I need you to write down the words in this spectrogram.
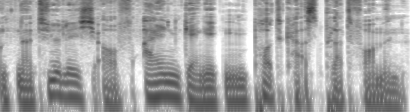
und natürlich auf allen gängigen Podcast-Plattformen.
